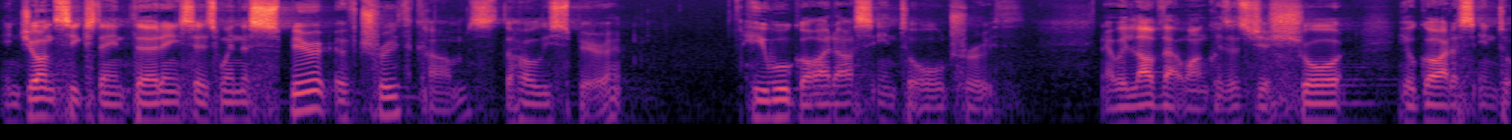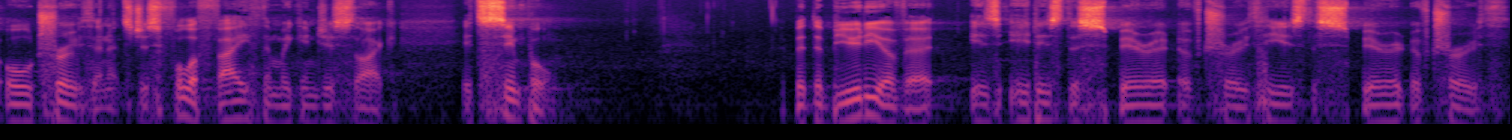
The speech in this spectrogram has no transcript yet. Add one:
In John 16 13, he says, When the Spirit of truth comes, the Holy Spirit, he will guide us into all truth. Now, we love that one because it's just short. He'll guide us into all truth, and it's just full of faith, and we can just like, it's simple. But the beauty of it is it is the Spirit of truth. He is the Spirit of truth.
